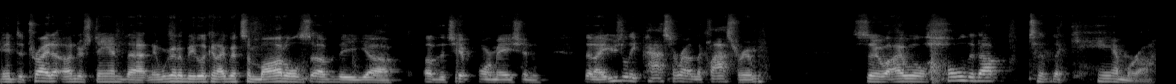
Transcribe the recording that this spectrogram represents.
and to try to understand that. And we're going to be looking, I've got some models of the, uh, of the chip formation that I usually pass around the classroom. So I will hold it up to the camera.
